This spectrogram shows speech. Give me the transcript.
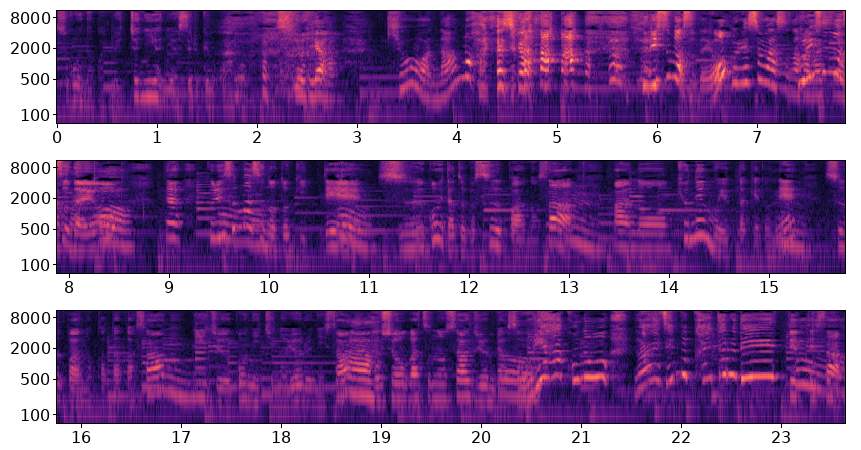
すごいなんかめっちゃニヤニヤしてるけど今度。ん いや今日は何の話が クリスマスだよ。クリスマスの話。クリスマスだよ。うん。でクリスマスの時ってうんすごい例えばスーパーのさ、うん。あの去年も言ったけどね、うん。スーパーの方がさ、うん。25日の夜にあさあお正月のさ準備をさ「うん。おりゃこのうわ全部変えたるで!」って言ってさ、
